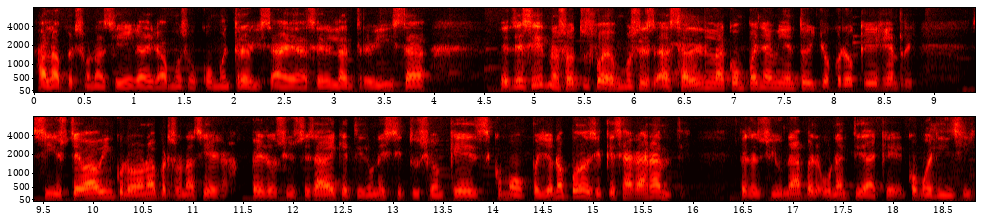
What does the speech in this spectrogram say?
a la persona ciega, digamos, o cómo entrevistar, hacer la entrevista. Es decir, nosotros podemos estar en el acompañamiento y yo creo que, Henry, si usted va a vincular a una persona ciega, pero si usted sabe que tiene una institución que es como, pues yo no puedo decir que sea garante, pero sí una, una entidad que, como el INSI,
